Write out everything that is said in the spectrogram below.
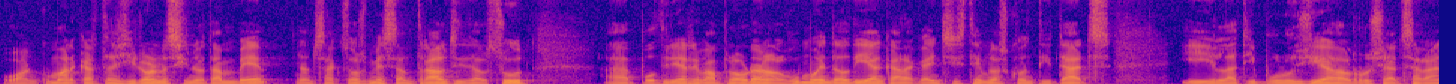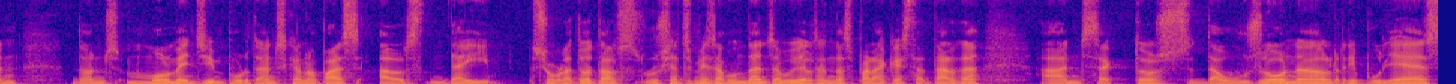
o en comarques de Girona, sinó també en sectors més centrals i del sud. Uh, podria arribar a ploure en algun moment del dia, encara que insistim les quantitats i la tipologia dels ruixats seran doncs, molt menys importants que no pas els d'ahir. Sobretot els ruixats més abundants avui els hem d'esperar aquesta tarda en sectors d'Osona, el Ripollès,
